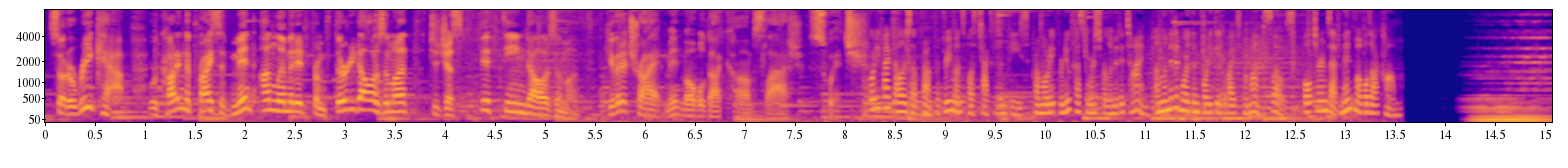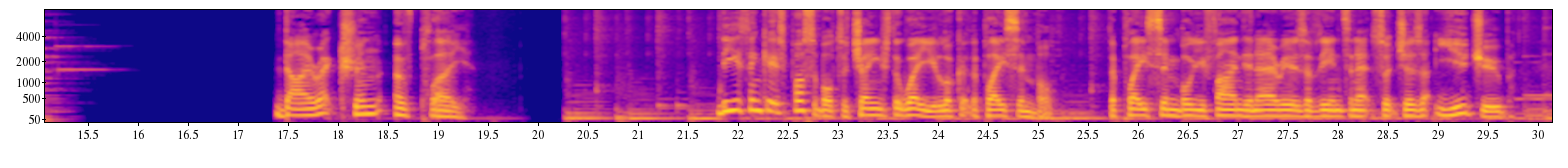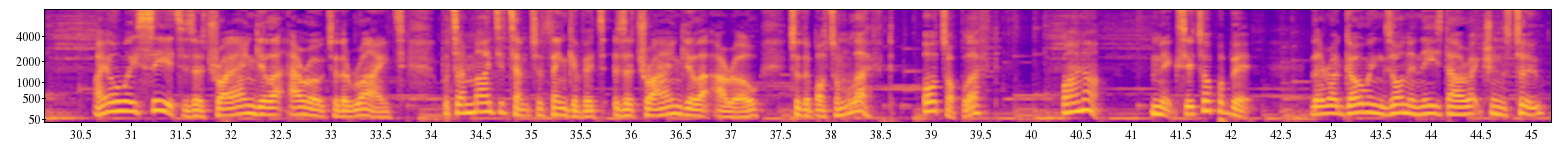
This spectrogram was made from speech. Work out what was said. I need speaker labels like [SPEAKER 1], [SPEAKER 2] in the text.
[SPEAKER 1] F- So to recap, we're cutting the price of Mint Unlimited from $30 a month to just $15 a month.
[SPEAKER 2] Give it a try at mintmobile.com slash switch.
[SPEAKER 3] $45 upfront for three months plus taxes and fees. Promo rate for new customers for limited time. Unlimited more than 40 gigabytes per month. Slows. Full terms at mintmobile.com.
[SPEAKER 4] Direction of play. Do you think it's possible to change the way you look at the play symbol? The play symbol you find in areas of the internet such as YouTube. I always see it as a triangular arrow to the right, but I might attempt to think of it as a triangular arrow to the bottom left or top left. Why not? Mix it up a bit. There are goings on in these directions too.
